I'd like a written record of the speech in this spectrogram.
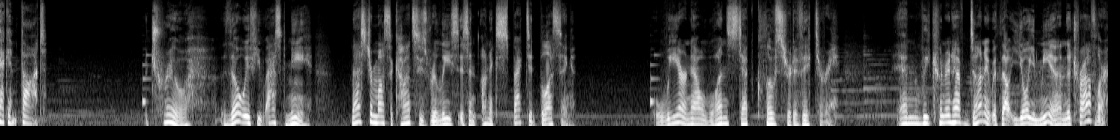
second thought. True. Though if you ask me, Master Masakatsu's release is an unexpected blessing. We are now one step closer to victory. And we couldn't have done it without Yoimiya and the Traveler.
